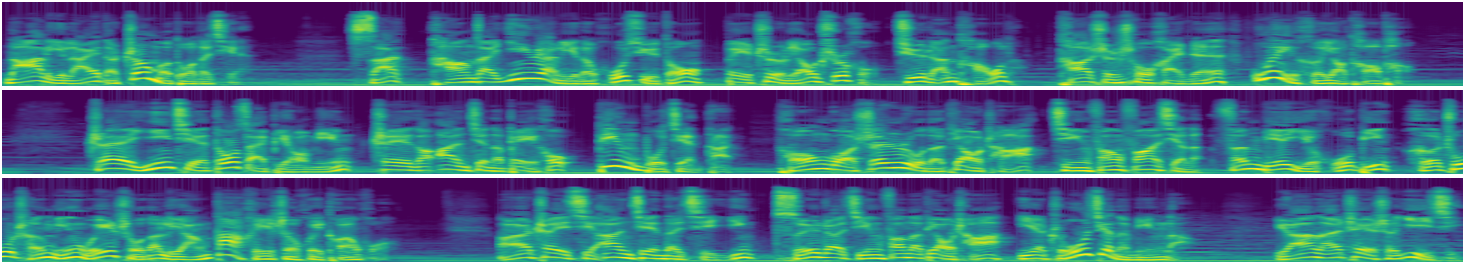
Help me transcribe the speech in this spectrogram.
哪里来的这么多的钱？三躺在医院里的胡旭东被治疗之后居然逃了，他是受害人，为何要逃跑？这一切都在表明这个案件的背后并不简单。通过深入的调查，警方发现了分别以胡斌和朱成明为首的两大黑社会团伙。而这起案件的起因，随着警方的调查也逐渐的明朗。原来这是一起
